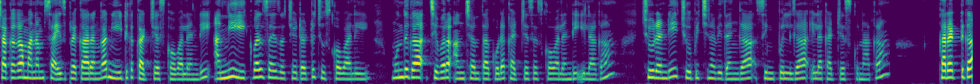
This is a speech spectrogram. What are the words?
చక్కగా మనం సైజ్ ప్రకారంగా నీట్గా కట్ చేసుకోవాలండి. అన్నీ ఈక్వల్ సైజ్ వచ్చేటట్టు చూసుకోవాలి. ముందుగా చివర అంచంతా కూడా కట్ చేసేసుకోవాలండి ఇలాగా. చూడండి చూపించిన విధంగా సింపుల్గా ఇలా కట్ చేసుకున్నాక కరెక్ట్గా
